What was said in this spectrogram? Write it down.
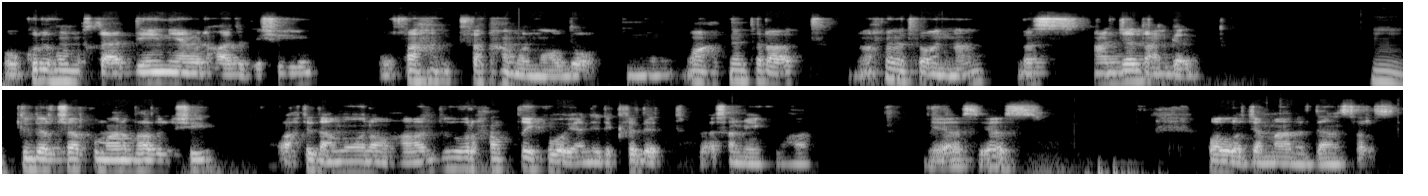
وكلهم مستعدين يعملوا هذا الشيء وفهم تفهموا الموضوع. واحد اثنين ثلاث. إنه إحنا مدفوعنا بس عن جد القلب امم تقدر تشاركوا معنا بهذا الشيء؟ راح تدعمونا وهذا وراح نعطيكم يعني ال credit بأساميكم وهذا yes yes والله جمعنا ال dancers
